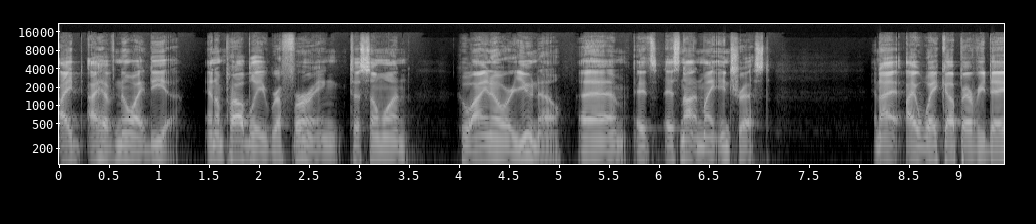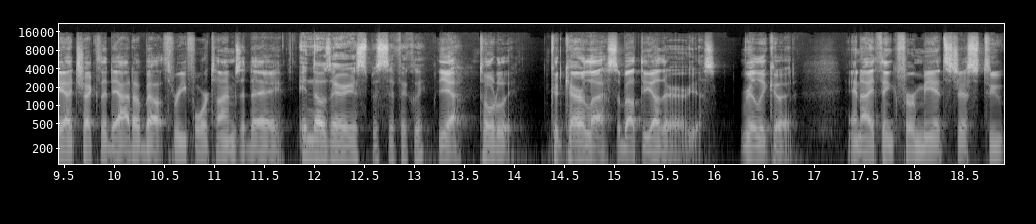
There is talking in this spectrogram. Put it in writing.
I, I have no idea. And I'm probably referring to someone who I know or you know. Um, it's, it's not in my interest. And I, I wake up every day, I check the data about three, four times a day. In those areas specifically? Yeah, totally. Could care less about the other areas. Really could. And I think for me, it's just to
